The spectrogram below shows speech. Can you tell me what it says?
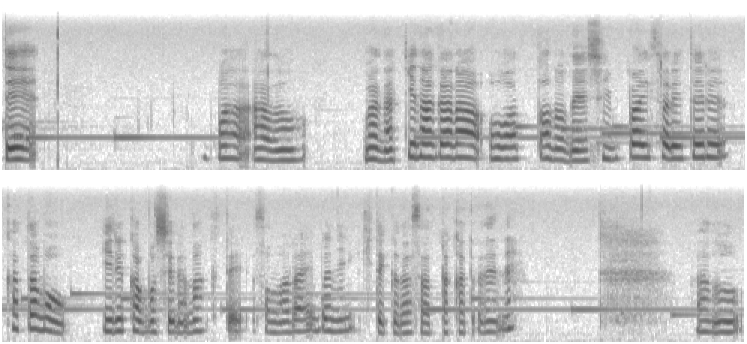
でまああのまあ、泣きながら終わったので心配されてる方もいるかもしれなくてそのライブに来てくださった方でね。あの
